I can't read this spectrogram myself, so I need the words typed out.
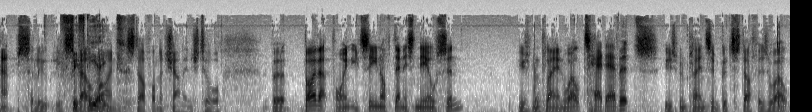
absolutely 58. spellbinding stuff on the Challenge Tour. But by that point, he'd seen off Dennis Nielsen, who's been playing well, Ted Evetts, who's been playing some good stuff as well.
